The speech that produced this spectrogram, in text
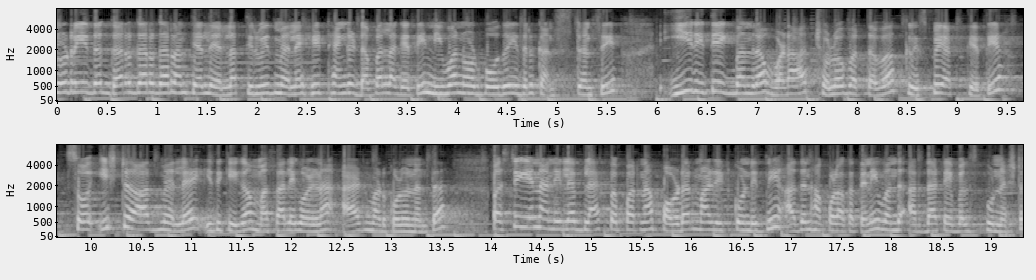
ನೋಡ್ರಿ, ಇದು ಗರ್ ಗರ್ ಗರ್ ಅಂತ ಎಲ್ಲ ತಿರುವಿದ ಮೇಲೆ ಹಿಟ್ಟು ಹೆಂಗೆ ಡಬಲ್ ಆಗೈತಿ. ನೀವ ನೋಡ್ಬೋದು ಇದ್ರ ಕನ್ಸಿಸ್ಟೆನ್ಸಿ ಈ ರೀತಿ ಈಗ ಬಂದ್ರೆ ವಡ ಚಲೋ ಬರ್ತಾವ ಕ್ರಿಸ್ಪಿ ಆಗ್ತೈತಿ. ಸೊ ಇಷ್ಟು ಆದಮೇಲೆ ಇದಕ್ಕೀಗ ಮಸಾಲೆಗಳನ್ನ ಆ್ಯಡ್ ಮಾಡ್ಕೊಳ್ಳೋಣಂತ. ಫಸ್ಟಿಗೆ ನಾನಿಲ್ಲೇ ಬ್ಲ್ಯಾಕ್ ಪೆಪ್ಪರ್ನ ಪೌಡರ್ ಮಾಡಿ ಇಟ್ಕೊಂಡಿದ್ನಿ. ಅದನ್ನು ಹಾಕೊಳಕತ್ತೇನೆ. ಒಂದು ಅರ್ಧ ಟೇಬಲ್ ಸ್ಪೂನ್ ಅಷ್ಟ.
